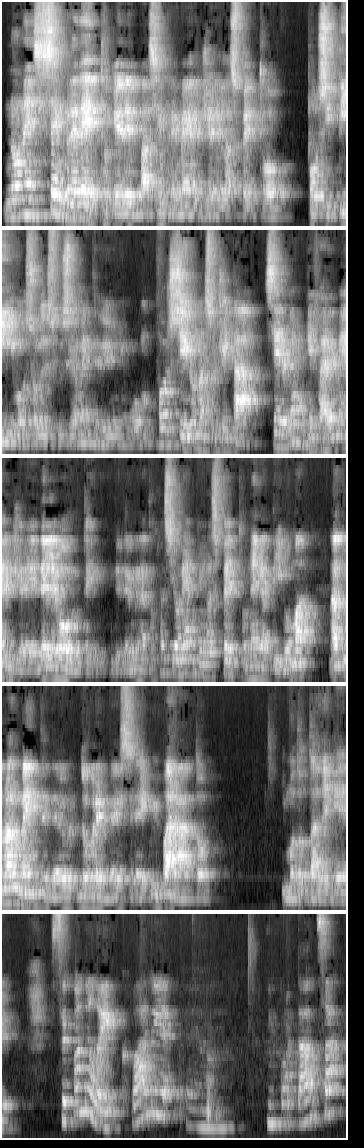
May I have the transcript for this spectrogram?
non è sempre detto che debba sempre emergere l'aspetto positivo solo esclusivamente di ogni uomo. Forse in una società serve anche far emergere delle volte, in determinate occasioni, anche l'aspetto negativo, ma naturalmente dov- dovrebbe essere equiparato in modo tale che... Secondo lei quale ehm, importanza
